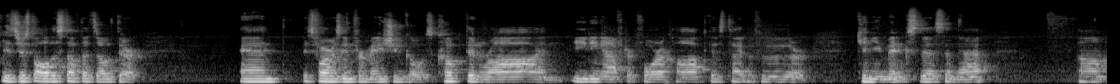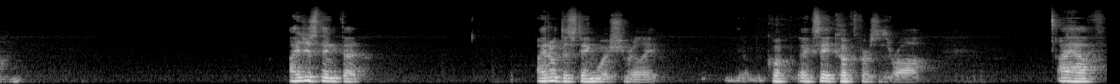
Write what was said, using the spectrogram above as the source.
is just all the stuff that's out there. And as far as information goes, cooked and raw and eating after four o'clock, this type of food, or can you mix this and that? Um, I just think that I don't distinguish really, you know, cook, like say cooked versus raw. I have,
